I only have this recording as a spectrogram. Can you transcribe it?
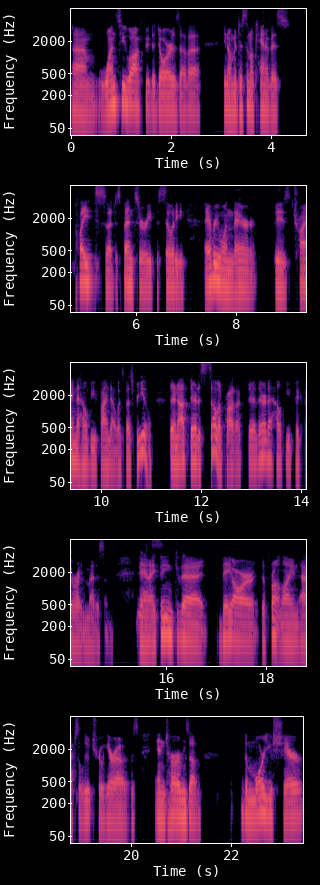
Um, once you walk through the doors of a you know medicinal cannabis place a dispensary facility everyone there is trying to help you find out what's best for you. They're not there to sell a product. They're there to help you pick the right medicine. And i think that they are the frontline absolute true heroes in terms of the more you share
